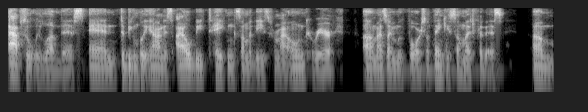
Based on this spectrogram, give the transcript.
absolutely love this and to be completely honest i'll be taking some of these for my own career um, as i move forward so thank you so much for this. Um,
